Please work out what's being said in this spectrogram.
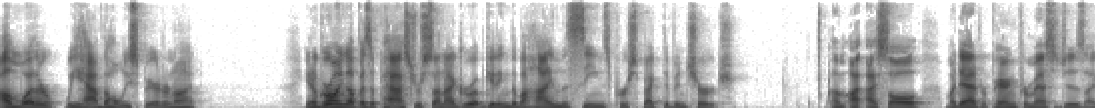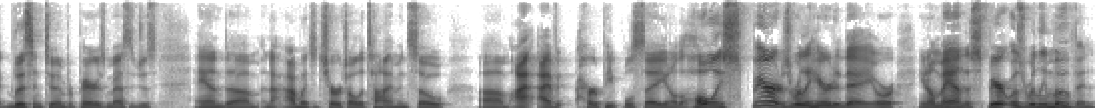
on whether we have the Holy Spirit or not? You know, growing up as a pastor's son, I grew up getting the behind the scenes perspective in church. Um, I, I, saw my dad preparing for messages. I listened to him prepare his messages, and um, and I went to church all the time. And so um, I, I've heard people say, you know, the Holy Spirit is really here today, or you know, man, the Spirit was really moving.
